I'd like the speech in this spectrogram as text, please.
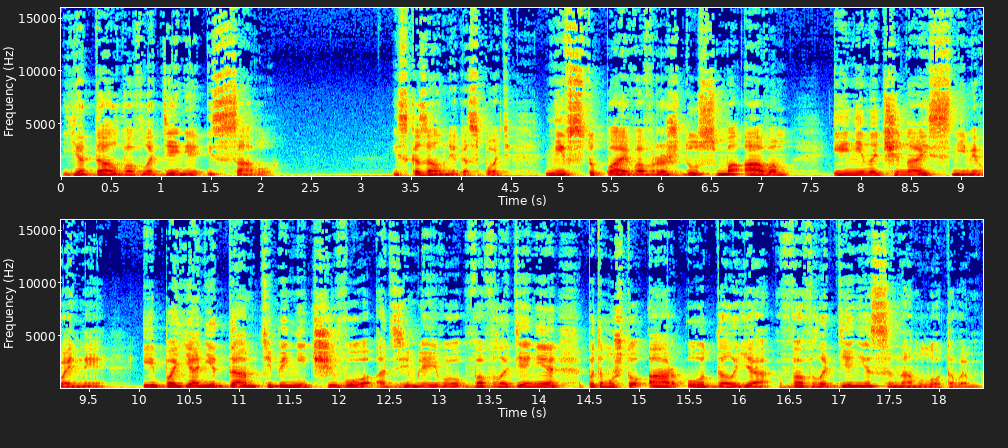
я дал во владение Исаву». И сказал мне Господь, не вступай во вражду с Маавом и не начинай с ними войны, ибо я не дам тебе ничего от земли его во владение, потому что Ар отдал я во владение сынам Лотовым.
